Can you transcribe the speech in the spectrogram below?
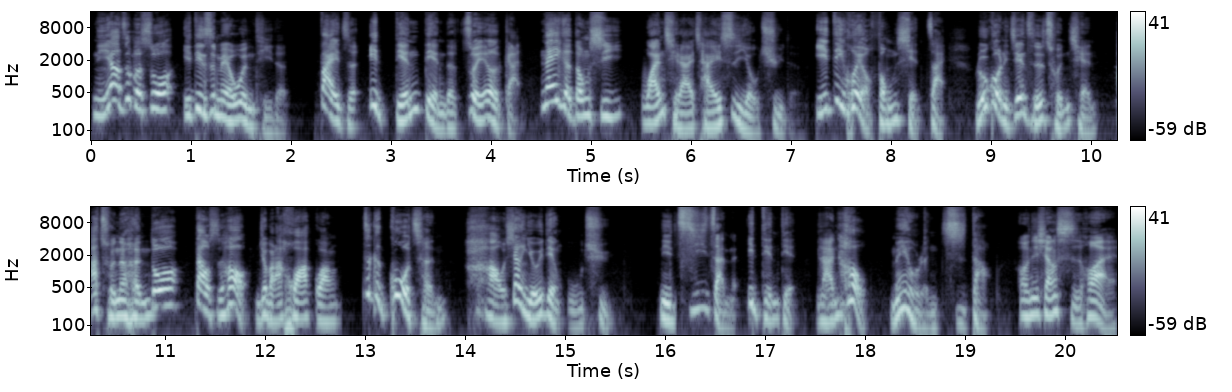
你要这么说，一定是没有问题的。带着一点点的罪恶感，那个东西玩起来才是有趣的。一定会有风险在。如果你今天只是存钱啊，存了很多，到时候你就把它花光，这个过程好像有一点无趣。你积攒了一点点，然后没有人知道哦。你想使坏，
